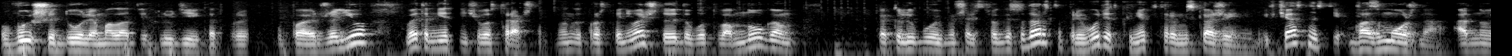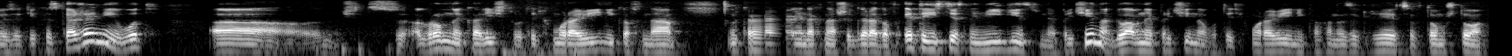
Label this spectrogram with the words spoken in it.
выше доля молодых людей, которые покупают жилье, в этом нет ничего страшного. Надо просто понимать, что это вот во многом как и любое вмешательство государства, приводит к некоторым искажениям. И в частности, возможно, одно из этих искажений вот значит, огромное количество вот этих муравейников на окраинах наших городов. Это, естественно, не единственная причина. Главная причина вот этих муравейников, она заключается в том, что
